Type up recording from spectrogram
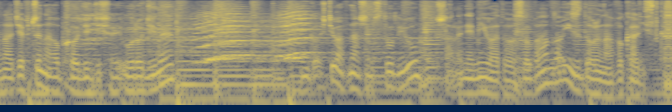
Znana dziewczyna obchodzi dzisiaj urodziny. Gościła w naszym studiu, szalenie miła to osoba, no i zdolna wokalistka.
